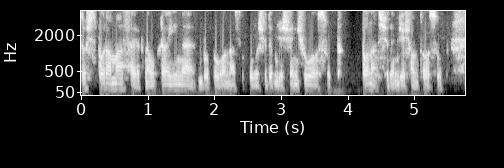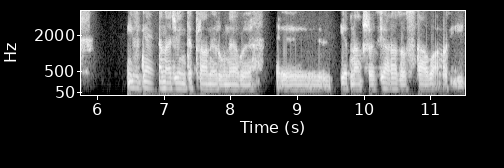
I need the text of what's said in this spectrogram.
dość spora masa jak na Ukrainę, bo było nas około 70 osób, ponad 70 osób. I z dnia na dzień te plany runęły. Y, Jednakże wiara została i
